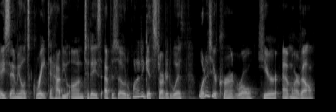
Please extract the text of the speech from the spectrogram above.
Hey, Samuel, it's great to have you on today's episode. Wanted to get started with what is your current role here at Marvell?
